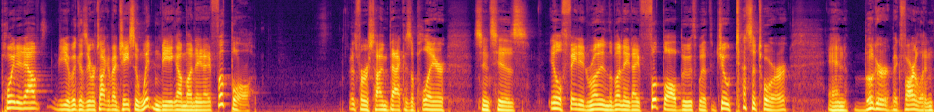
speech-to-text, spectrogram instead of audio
pointed out you know, because they were talking about Jason Witten being on Monday Night Football. His first time back as a player since his ill-fated run in the Monday Night Football booth with Joe Tessitore and Booger McFarland.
